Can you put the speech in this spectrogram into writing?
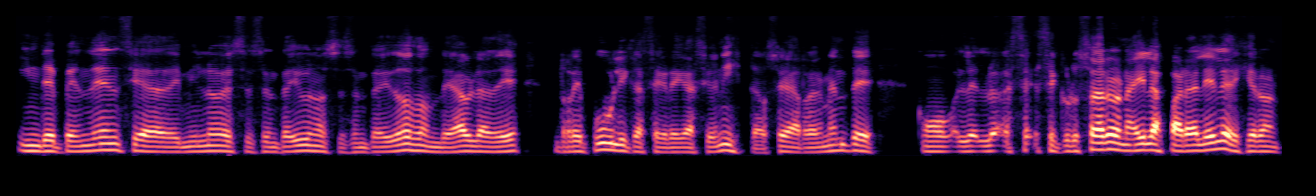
independencia de 1961-62, donde habla de república segregacionista. O sea, realmente como se, cruzaron ahí las paralelas y dijeron,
